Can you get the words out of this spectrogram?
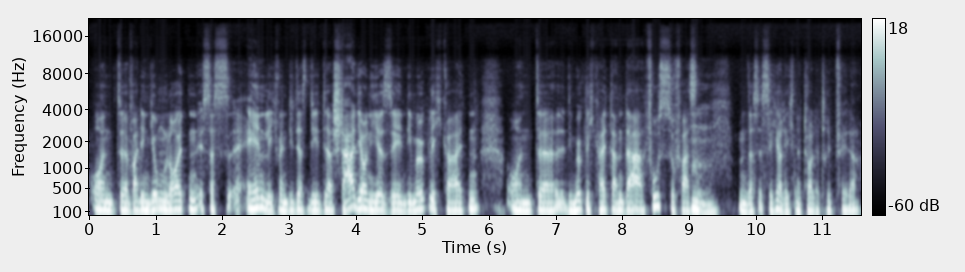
Und äh, bei den jungen Leuten ist das äh, ähnlich, wenn die das, die das Stadion hier sehen, die Möglichkeiten und äh, die Möglichkeit dann da Fuß zu fassen. Mhm. Das ist sicherlich eine tolle Triebfeder.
